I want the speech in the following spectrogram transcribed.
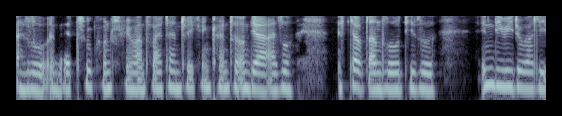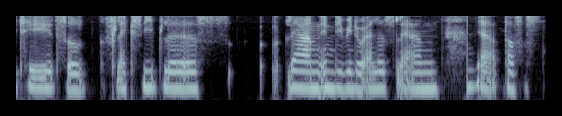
also in der Zukunft, wie man es weiterentwickeln könnte. Und ja, also ich glaube dann so diese Individualität, so flexibles Lernen, individuelles Lernen, ja, das ist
